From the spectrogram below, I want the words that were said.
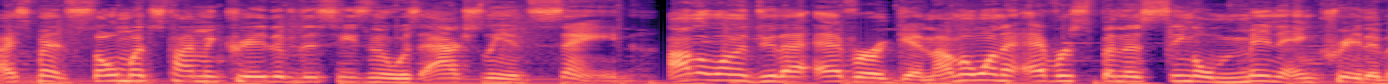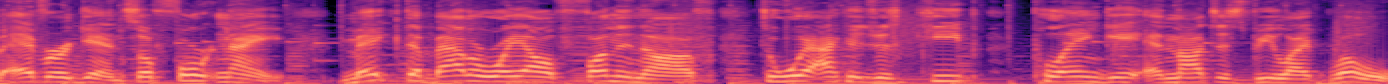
I spent so much time in creative this season, it was actually insane. I don't want to do that ever again. I don't want to ever spend a single minute in creative ever again. So Fortnite, make the Battle Royale fun enough to where I could just keep playing it and not just be like, whoa,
